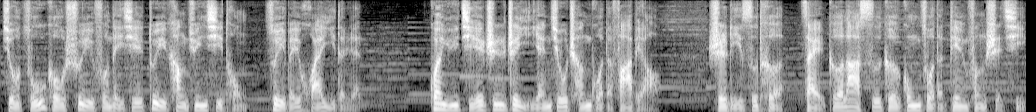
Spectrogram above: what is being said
就足够说服那些对抗菌系统最为怀疑的人。关于截肢这一研究成果的发表，是李斯特在格拉斯哥工作的巅峰时期。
